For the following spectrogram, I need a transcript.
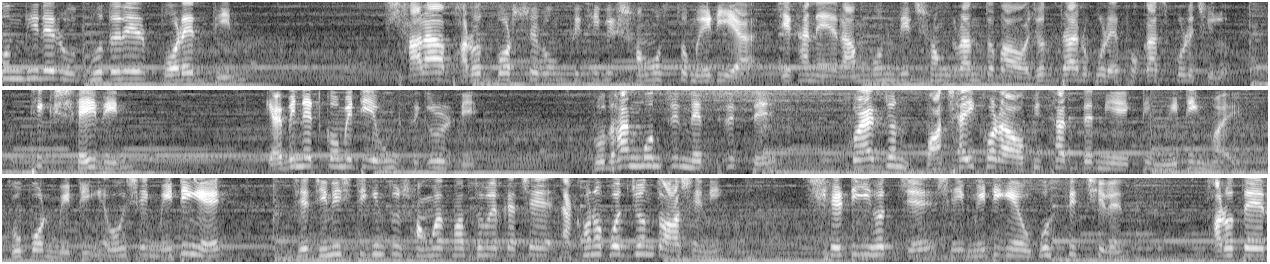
মন্দিরের উদ্বোধনের পরের দিন সারা ভারতবর্ষ এবং পৃথিবীর সমস্ত মিডিয়া যেখানে রাম মন্দির সংক্রান্ত বা অযোধ্যার উপরে ফোকাস করেছিল, ঠিক সেই দিন ক্যাবিনেট কমিটি এবং সিকিউরিটি প্রধানমন্ত্রীর নেতৃত্বে কয়েকজন বাছাই করা অফিসারদের নিয়ে একটি মিটিং হয়, গোপন মিটিং এবং সেই মিটিংয়ে যে জিনিসটি কিন্তু সংবাদ মাধ্যমের কাছে এখনও পর্যন্ত আসেনি সেটি হচ্ছে সেই মিটিংয়ে উপস্থিত ছিলেন ভারতের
